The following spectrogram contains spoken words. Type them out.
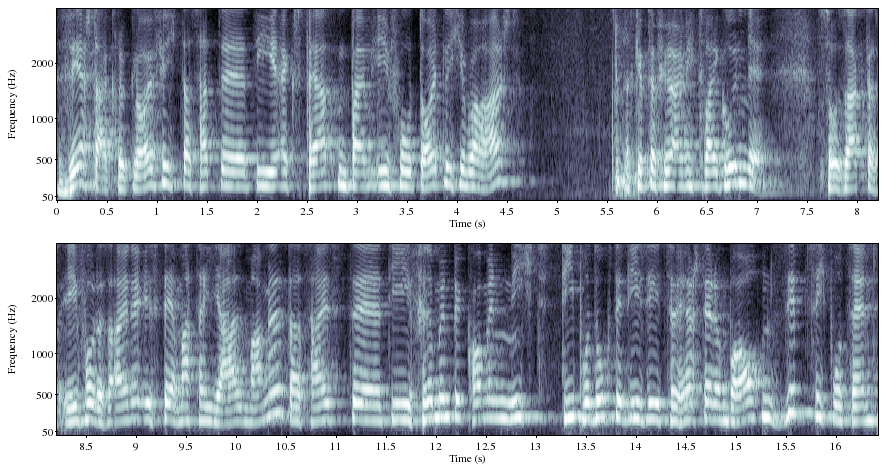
sehr stark rückläufig. Das hat die Experten beim IFO deutlich überrascht. Es gibt dafür eigentlich zwei Gründe. So sagt das EFO. Das eine ist der Materialmangel. Das heißt, äh, die Firmen bekommen nicht die Produkte, die sie zur Herstellung brauchen. 70 Prozent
